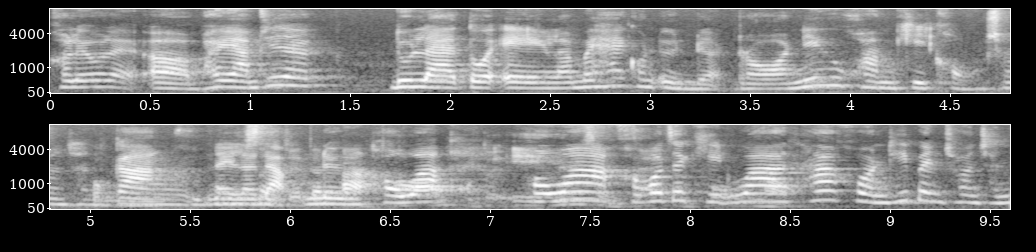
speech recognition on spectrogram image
เขาเรียกว่าอะไรเอ่อพยายามที่จะดูแลตัวเองแล้วไม่ให้คนอื่นเดือดร้อนนี่คือความคิดของชนชั้นกลางคือในระดับหนึ่งไม่สนใจเพราะว่าปกท้องของตัวองเพราะว่าไม่สนใจเขาก็จะคิดว่าสังมหรอกถ้าคนที่เป็นชนชั้น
